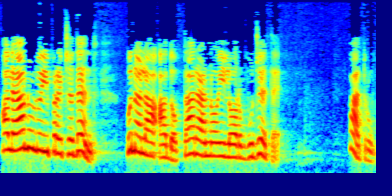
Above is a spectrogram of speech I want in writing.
ale anului precedent, până la adoptarea noilor bugete. 4.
